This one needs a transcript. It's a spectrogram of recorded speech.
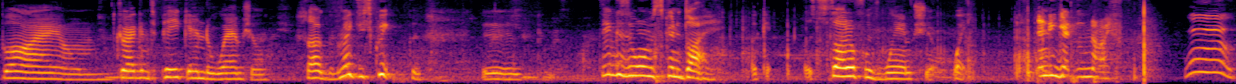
buy um Dragon's Peak and a Wham Shell. So I'm gonna make this quick. Cause, uh, I think it's almost gonna die. Okay, let's start off with Wham Shell. Wait, and you get the knife. Woo!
